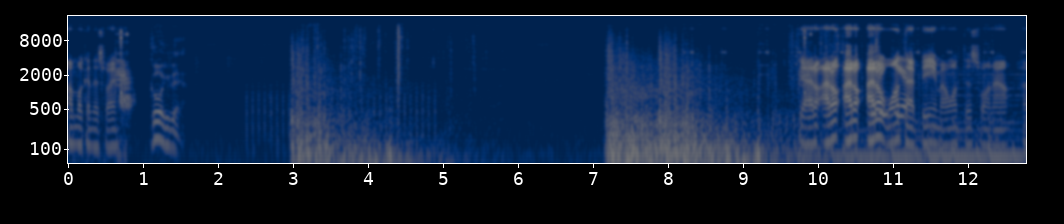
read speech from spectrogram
I'm looking this way. Going there. Yeah, I don't. I don't. I don't. I don't want here. that beam. I want this one out. Uh,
